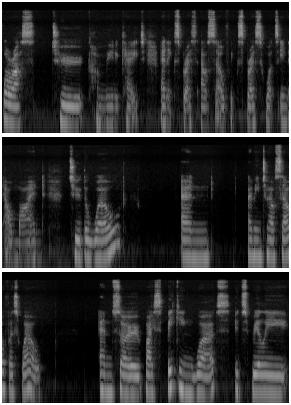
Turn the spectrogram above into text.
for us to communicate and express ourselves, express what's in our mind to the world. And I mean to ourselves as well. And so by speaking words, it's really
